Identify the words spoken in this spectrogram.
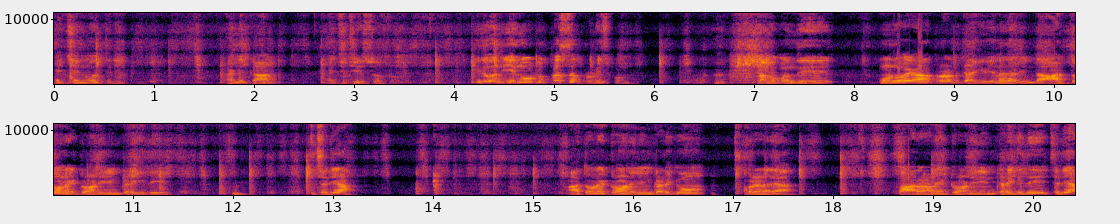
H N O three and conc H D S O four இது வந்து என்ஓ டூ ப்ளஸ்ஸை ப்ரொடியூஸ் பண்ணும் நமக்கு வந்து மூணு வகையான ப்ராடக்ட் கிடைக்குது. என்னது அப்படி இந்த ஆர்த்தோ நைட்ரோ அனிலின் கிடைக்குது. சரியா? ஆர்த்தோனைட்டும் நைட்ரோ அனிலின் கிடைக்கும். அப்புறம் என்னது? பாரா நைட்ரோ அனிலின் கிடைக்குது. சரியா?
